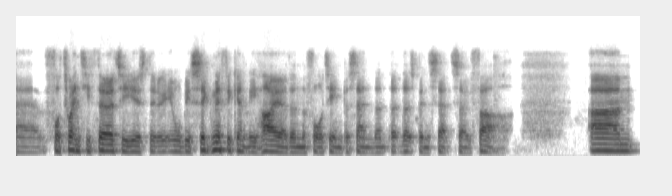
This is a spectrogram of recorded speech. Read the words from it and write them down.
uh, for 2030 is that it will be significantly higher than the 14% that, that, has been set so far. Um,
